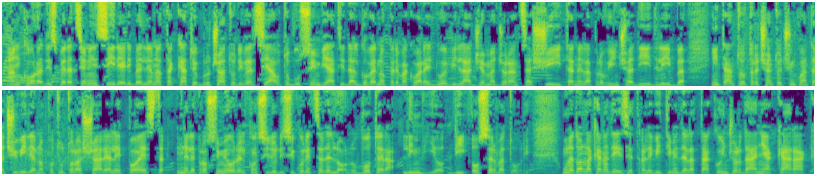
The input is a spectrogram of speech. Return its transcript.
Ancora disperazione in Siria, i ribelli hanno attaccato e bruciato diversi autobus inviati dal governo per evacuare i due villaggi a maggioranza sciita nella provincia di Idlib. Intanto 350 civili hanno potuto lasciare Aleppo Est. Nelle prossime ore il Consiglio di sicurezza dell'ONU voterà l'invio di osservatori. Una donna canadese tra le vittime dell'attacco in Giordania, Karak,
